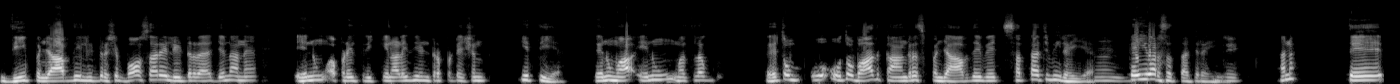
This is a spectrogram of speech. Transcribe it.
ਦੀ ਪੰਜਾਬ ਦੀ ਲੀਡਰਸ਼ਿਪ ਬਹੁਤ ਸਾਰੇ ਲੀਡਰ ਹੈ ਜਿਨ੍ਹਾਂ ਨੇ ਇਹਨੂੰ ਆਪਣੇ ਤਰੀਕੇ ਨਾਲ ਇਹਦੀ ਇੰਟਰਪ੍ਰੀਟੇਸ਼ਨ ਕੀਤੀ ਹੈ। ਇਹਨੂੰ ਇਹਨੂੰ ਮਤਲਬ ਇਹ ਤੋਂ ਉਹ ਤੋਂ ਬਾਅਦ ਕਾਂਗਰਸ ਪੰਜਾਬ ਦੇ ਵਿੱਚ ਸੱਤਾ 'ਚ ਵੀ ਰਹੀ ਹੈ। ਕਈ ਵਾਰ ਸੱਤਾ 'ਚ ਰਹੀ ਹੈ। ਜੀ। ਤੇ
